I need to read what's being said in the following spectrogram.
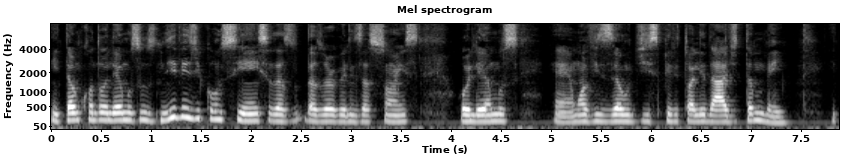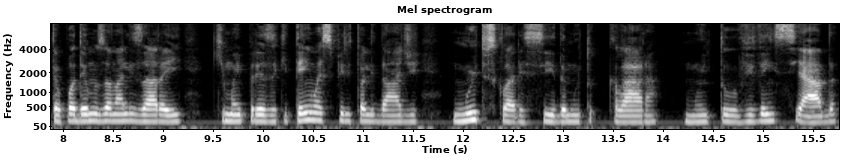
Então, quando olhamos os níveis de consciência das, das organizações, olhamos é, uma visão de espiritualidade também. Então, podemos analisar aí que uma empresa que tem uma espiritualidade muito esclarecida, muito clara, muito vivenciada,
